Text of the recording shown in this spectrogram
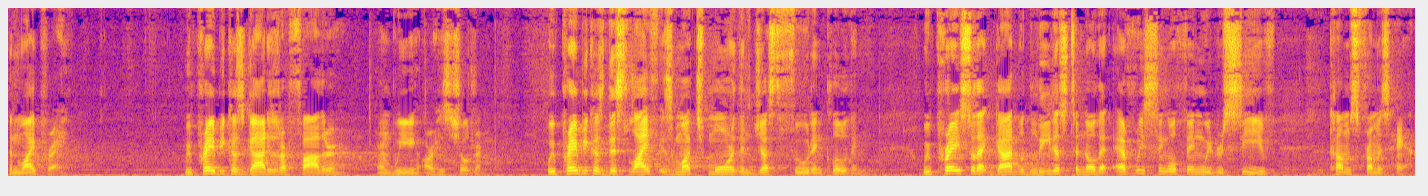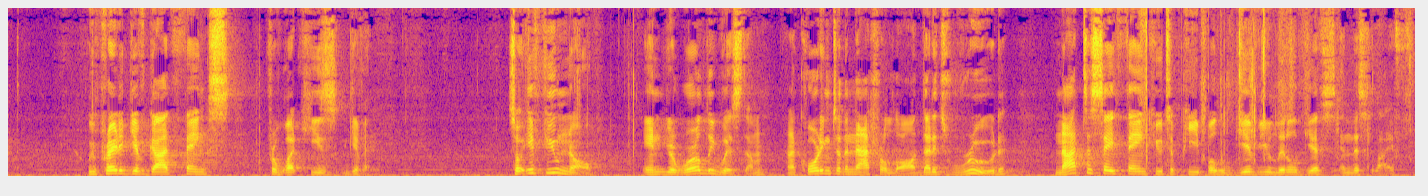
then why pray? We pray because God is our Father and we are his children. We pray because this life is much more than just food and clothing. We pray so that God would lead us to know that every single thing we receive comes from his hand. We pray to give God thanks for what he's given. So if you know in your worldly wisdom and according to the natural law that it's rude not to say thank you to people who give you little gifts in this life,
